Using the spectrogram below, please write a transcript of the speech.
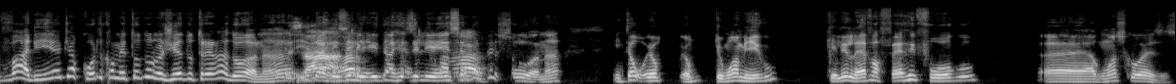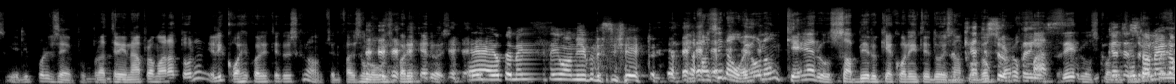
varia de acordo com a metodologia do treinador, né? E da, resili e da, resiliência claro. da pessoa, né? Então, eu, eu tenho um amigo que ele leva ferro e fogo é, algumas coisas. Ele, por exemplo, para treinar para maratona, ele corre 42 km, ele faz um longo de 42. É, eu também tenho um amigo desse jeito. Ele fala assim: não, eu não quero saber o que é 42 na prova, eu quero fazer os 42. Eu também não.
